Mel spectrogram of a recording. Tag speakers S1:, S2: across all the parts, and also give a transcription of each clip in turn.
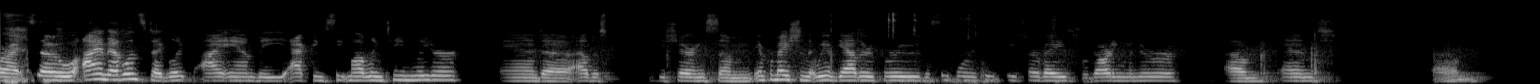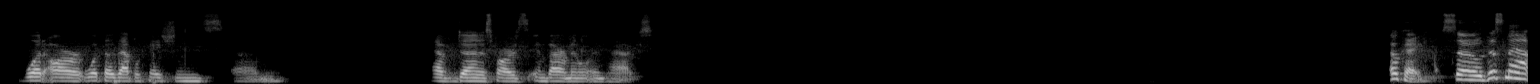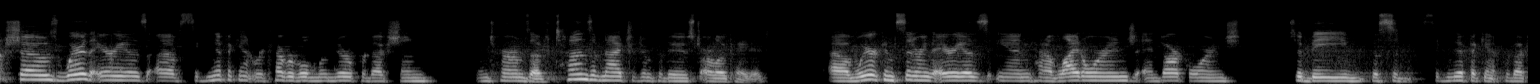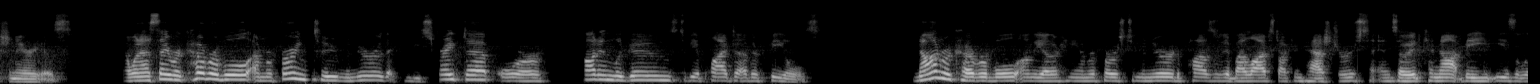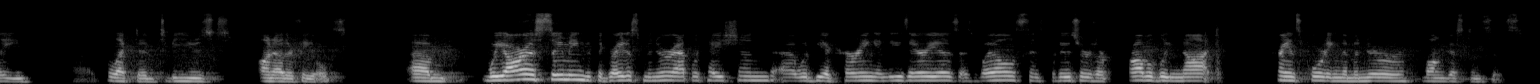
S1: All right, so I am Evelyn Steglick. I am the acting CEAP modeling team leader, and uh, I'll just be sharing some information that we have gathered through the CEAP one and CEAP two surveys regarding manure um, and um, what are what those applications um, have done as far as environmental impacts. Okay, so this map shows where the areas of significant recoverable manure production in terms of tons of nitrogen produced are located. Um, we're considering the areas in kind of light orange and dark orange to be the significant production areas. And when I say recoverable, I'm referring to manure that can be scraped up or caught in lagoons to be applied to other fields. Non-recoverable, on the other hand, refers to manure deposited by livestock in pastures, and so it cannot be easily uh, collected to be used on other fields. Um, we are assuming that the greatest manure application uh, would be occurring in these areas as well, since producers are probably not transporting the manure long distances.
